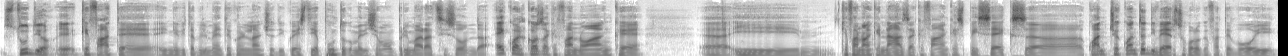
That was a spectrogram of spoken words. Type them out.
studio eh, che fate inevitabilmente con il lancio di questi, appunto come dicevamo prima, razzi sonda, è qualcosa che fanno anche... Uh, i, che fanno anche NASA, che fa anche SpaceX, uh, quant- cioè quanto è diverso quello che fate voi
